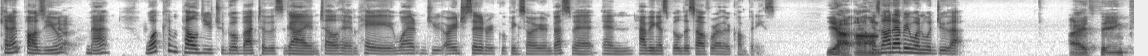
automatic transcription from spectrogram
Can I pause you, yeah. Matt? What compelled you to go back to this guy and tell him, "Hey, why don't you are you interested in recouping some of your investment and having us build this out for other companies?" Yeah, because um, not everyone would do that. I think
